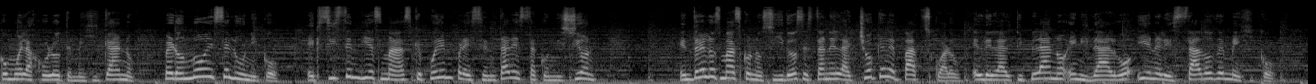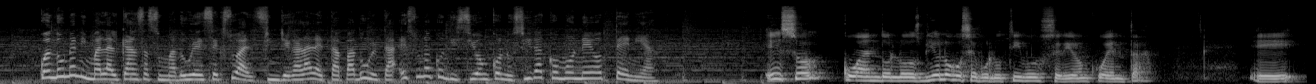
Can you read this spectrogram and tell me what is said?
como el ajolote mexicano, pero no es el único. Existen 10 más que pueden presentar esta condición. Entre los más conocidos están el achoque de Pátzcuaro, el del altiplano en Hidalgo y en el Estado de México. Cuando un animal alcanza su madurez sexual sin llegar a la etapa adulta es una condición conocida como neotenia. Eso cuando los biólogos evolutivos se dieron cuenta, eh,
